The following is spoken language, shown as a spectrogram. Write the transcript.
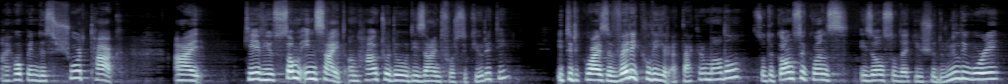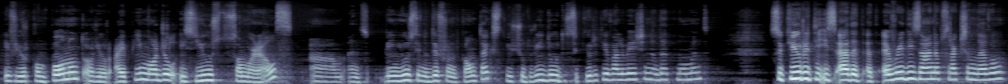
I hope in this short talk I gave you some insight on how to do design for security. It requires a very clear attacker model. So the consequence is also that you should really worry if your component or your IP module is used somewhere else um, and being used in a different context. You should redo the security evaluation at that moment. Security is added at every design abstraction level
